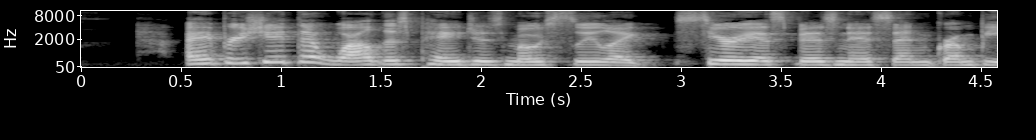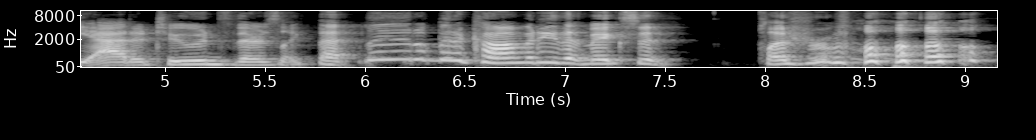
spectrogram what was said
I appreciate that while this page is mostly like serious business and grumpy attitudes, there's like that little bit of comedy that makes it pleasurable.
